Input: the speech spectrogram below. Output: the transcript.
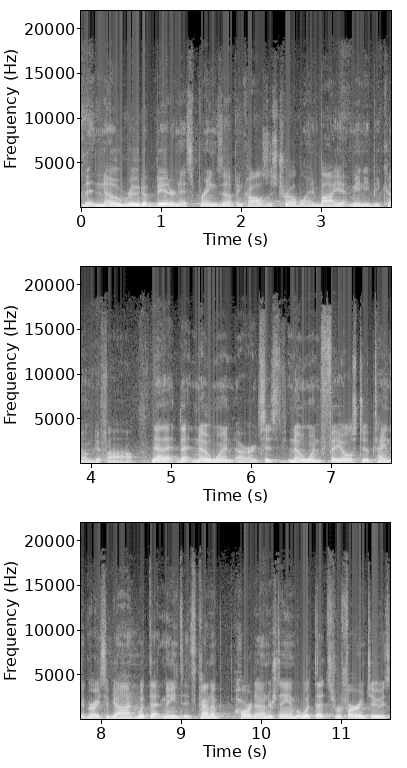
that no root of bitterness springs up and causes trouble, and by it many become defiled. Now, that, that no one, or it says no one fails to obtain the grace of God, what that means, it's kind of hard to understand, but what that's referring to is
